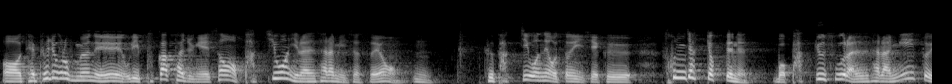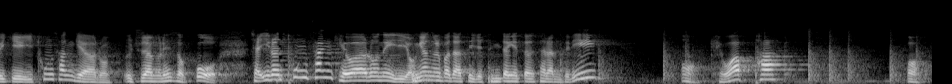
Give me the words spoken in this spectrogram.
어, 대표적으로 보면은 우리 북각파 중에서 박지원이라는 사람이 있었어요. 음. 그 박지원의 어떤 이제 그 손작적되는 뭐 박규수라는 사람이 또 이게 이 통상개화론을 주장을 했었고 자 이런 통상개화론에 이제 영향을 받아서 이제 등장했던 사람들이 어 개화파 어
